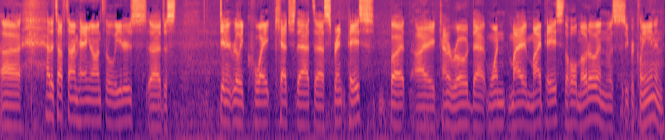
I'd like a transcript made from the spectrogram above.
uh, had a tough time hanging on to the leaders. Uh, just didn't really quite catch that uh, sprint pace, but I kind of rode that one my my pace the whole moto and was super clean and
